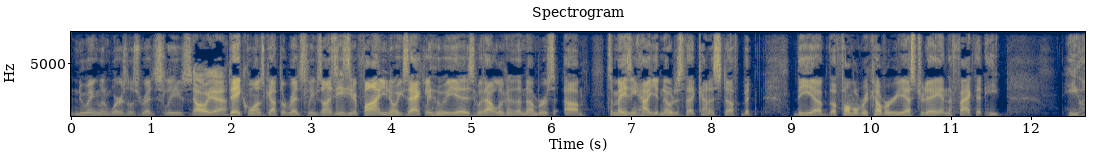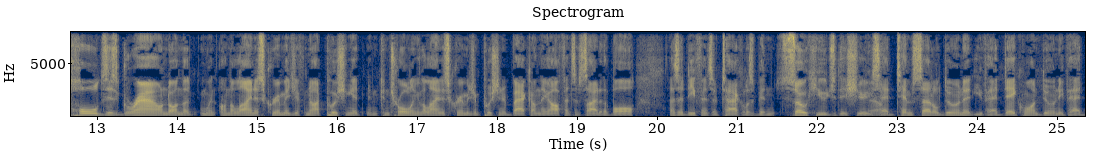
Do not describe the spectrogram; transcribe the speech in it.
New England wears those red sleeves. Oh, yeah. Daquan's got the red sleeves on. It's easy to find. You know exactly who he is without looking at the numbers. Um, it's amazing how you notice that kind of stuff. But the uh, the fumble recovery yesterday and the fact that he he holds his ground on the when, on the line of scrimmage, if not pushing it and controlling the line of scrimmage and pushing it back on the offensive side of the ball as a defensive tackle has been so huge this year. You've had Tim Settle doing it, you've had Daquan doing it, you've had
